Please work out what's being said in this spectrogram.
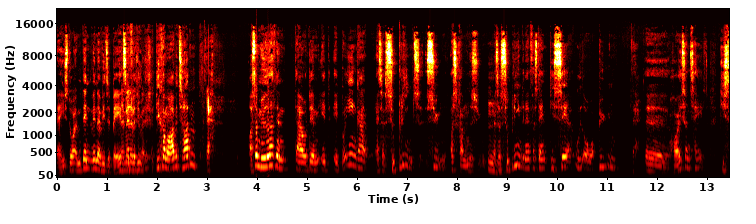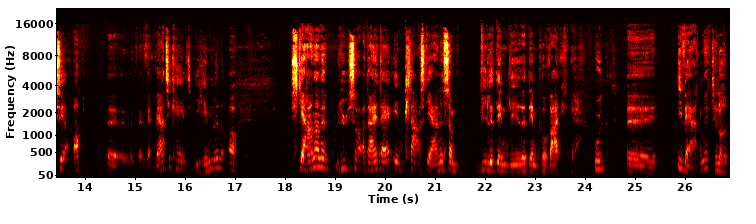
af historien, men den vender vi tilbage Den til, fordi tilbage til. de kommer op i toppen, Ja, og så møder dem, der er jo dem et, et på en gang, altså sublimt syn og skræmmende syn. Mm. Altså sublimt i den forstand, de ser ud over byen, ja. øh, horisontalt, de ser op øh, vertikalt i himlen, og stjernerne lyser, og der er endda en klar stjerne, som ville den lede dem på vej Ja. ud øh, i verden. Ikke? til noget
